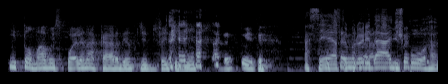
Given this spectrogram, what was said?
e tomava um spoiler na cara dentro de Facebook, Instagram e Twitter. Tá certo. Prioridades, porra.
